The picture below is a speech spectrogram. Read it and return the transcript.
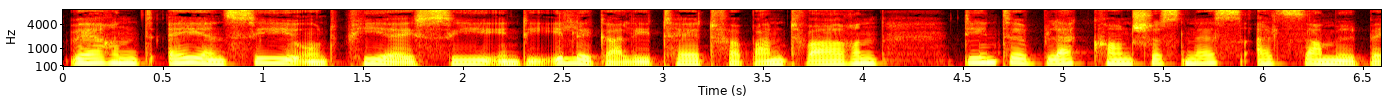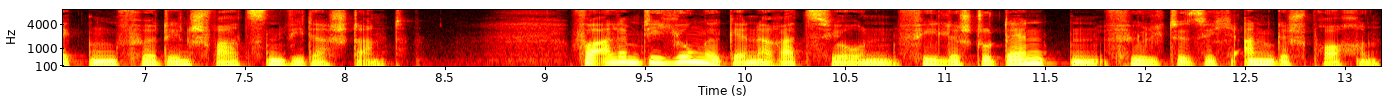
Während ANC und PAC in die Illegalität verbannt waren, diente Black Consciousness als Sammelbecken für den schwarzen Widerstand. Vor allem die junge Generation, viele Studenten, fühlte sich angesprochen.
